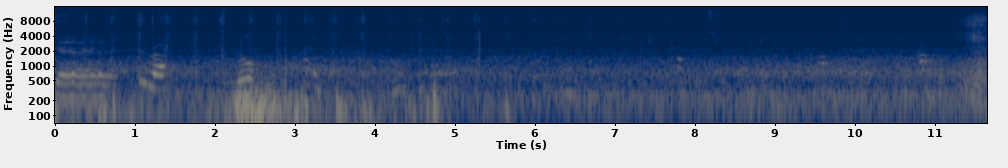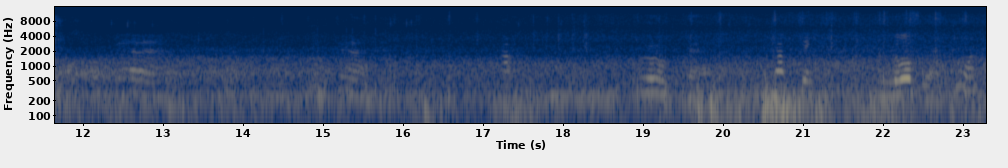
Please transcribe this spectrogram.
Hurrah. No. Lovely. Go on.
